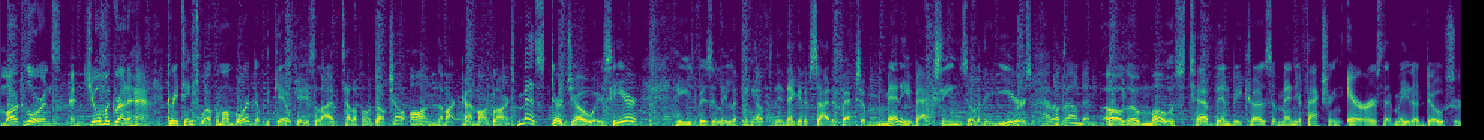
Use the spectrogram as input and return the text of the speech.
Mark Lawrence and Joe McGranahan. Greetings. Welcome on board WKOK's live telephone talk show on the mark. I'm Mark Lawrence. Mr. Joe is here. He's busily looking up the negative side effects of many vaccines over the years. I Haven't found any. Although most have been because of manufacturing errors that made a dose or,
